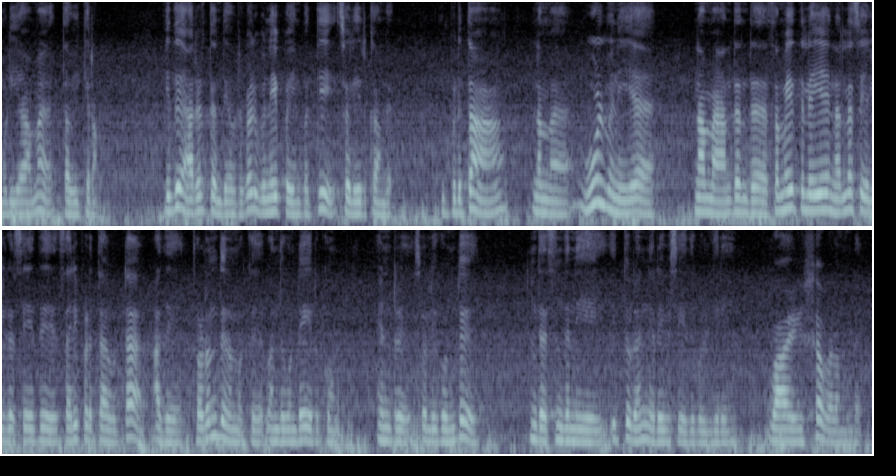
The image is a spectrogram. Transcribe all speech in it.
முடியாமல் தவிக்கிறான். இது அருள்தந்தை அவர்கள் வினைப்பயன் பற்றி சொல்லியிருக்காங்க. இப்படித்தான் நம்ம ஊழ்வினையை நம்ம அந்தந்த சமயத்திலேயே நல்ல செயல்கள் செய்து சரிப்படுத்தாவிட்டால் அது தொடர்ந்து நமக்கு வந்து கொண்டே இருக்கும் என்று சொல்லிக்கொண்டு இந்த சிந்தனையை இத்துடன் நிறைவு செய்து கொள்கிறேன். வாழ்க வளமுடன்.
